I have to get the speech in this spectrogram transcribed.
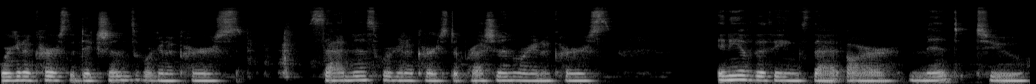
we're going to curse addictions. We're going to curse sadness. We're going to curse depression. We're going to curse any of the things that are meant to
